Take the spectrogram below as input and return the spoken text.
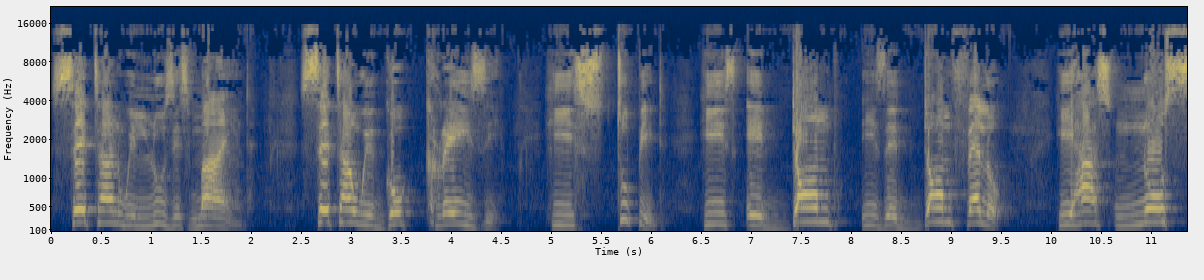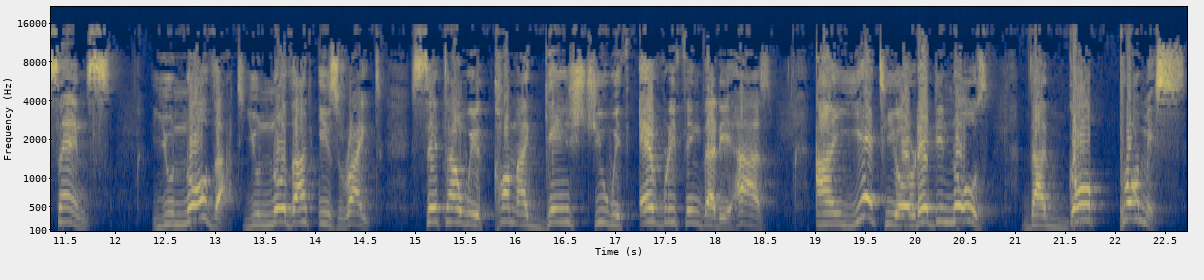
Satan will lose his mind. Satan will go crazy. He is stupid. He is a dumb, he is a dumb fellow. He has no sense. You know that. You know that is right. Satan will come against you with everything that he has. And yet he already knows that God promised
